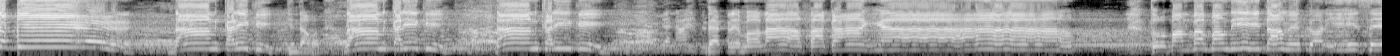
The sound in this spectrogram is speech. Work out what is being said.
তব্বির দান কারি কি? জিন্দাবাদ। দান কারি কি? দান কারি কি? দেখ রে মলা, তাকাইয়া। তোর বান্দা বান্দি দান করিছে।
